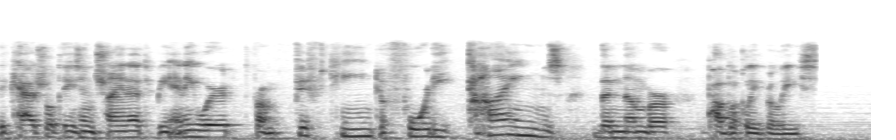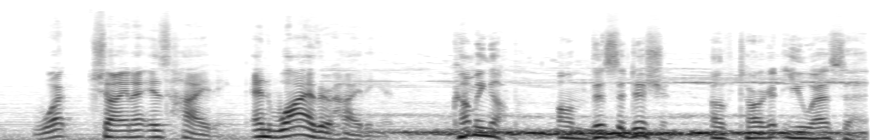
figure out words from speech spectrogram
the casualties in China to be anywhere from 15 to 40 times the number publicly released. What China is hiding and why they're hiding it. Coming up on this edition of Target USA,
